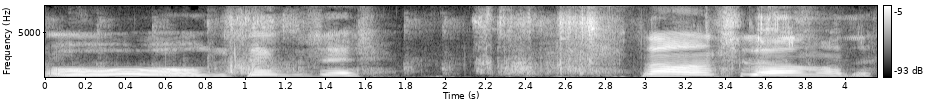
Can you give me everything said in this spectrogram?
Oo güzel güzel. Lan silah almadık.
